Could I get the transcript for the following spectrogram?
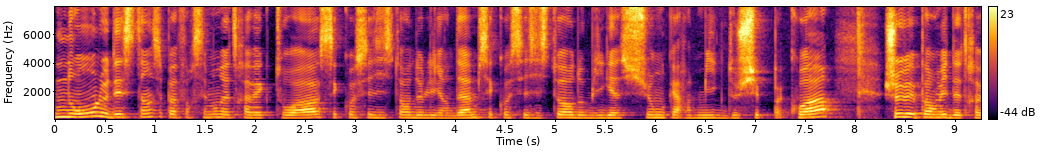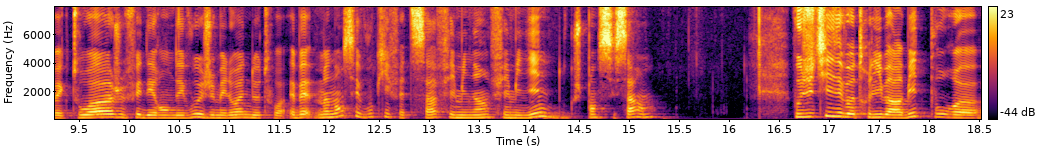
non, le destin, c'est pas forcément d'être avec toi. C'est quoi ces histoires de lien d'âme? C'est quoi ces histoires d'obligations karmiques, de je sais pas quoi? Je n'ai pas envie d'être avec toi, je fais des rendez-vous et je m'éloigne de toi. Eh bien, maintenant, c'est vous qui faites ça, féminin, féminine. Donc, je pense que c'est ça. Hein. Vous utilisez votre libre arbitre pour euh,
